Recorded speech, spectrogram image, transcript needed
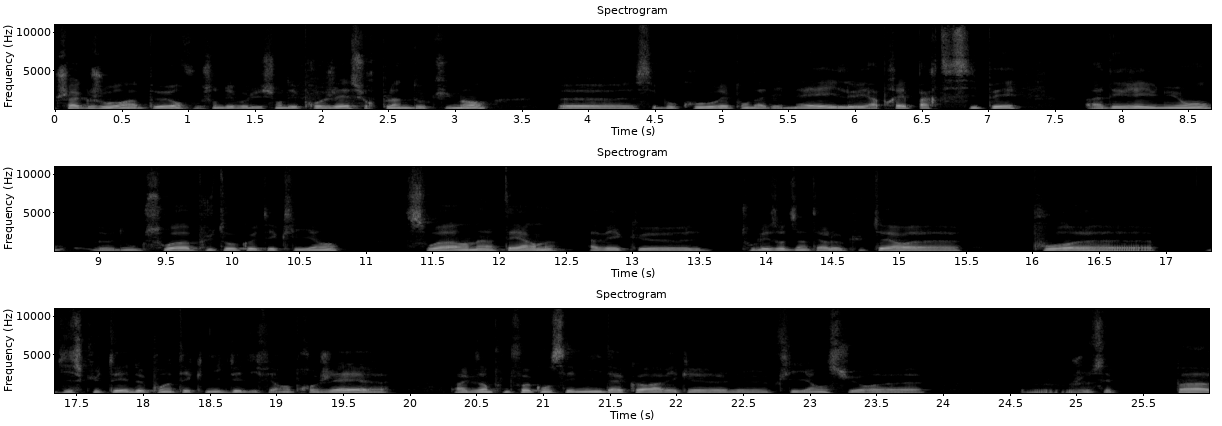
chaque jour un peu en fonction de l'évolution des projets sur plein de documents. c'est beaucoup répondre à des mails et après participer à des réunions, donc soit plutôt côté client, soit en interne avec tous les autres interlocuteurs pour discuter de points techniques des différents projets par exemple, une fois qu'on s'est mis d'accord avec le client sur, je sais pas,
